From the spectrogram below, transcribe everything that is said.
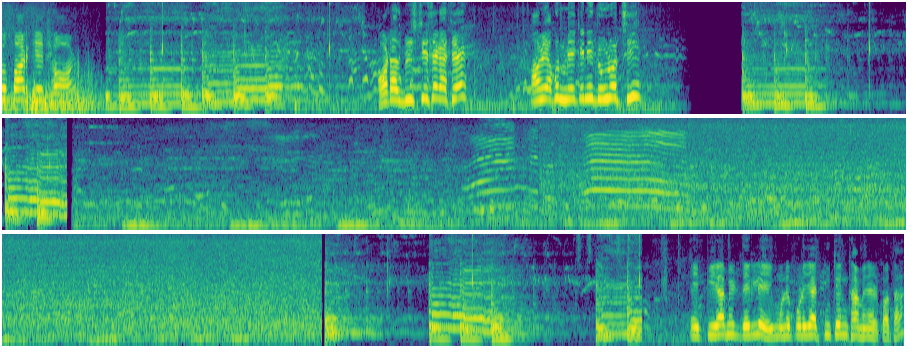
Eco পার্কে ঝড়। হঠাৎ বৃষ্টি এসে গেছে। আমি এখন মেয়েকে নিয়ে দৌড়চ্ছি। এই পিরামিড দেখলেই মনে পড়ে যায় তুতেন খামেনের কথা।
